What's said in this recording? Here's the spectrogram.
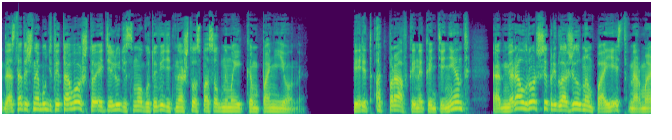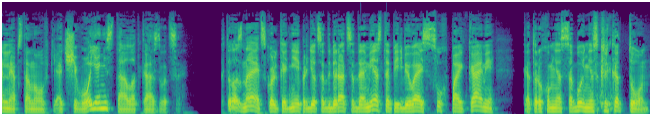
Достаточно будет и того, что эти люди смогут увидеть, на что способны мои компаньоны. Перед отправкой на континент адмирал Ротши предложил нам поесть в нормальной обстановке, от чего я не стал отказываться. Кто знает, сколько дней придется добираться до места, перебиваясь сухпайками, которых у меня с собой несколько тонн.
